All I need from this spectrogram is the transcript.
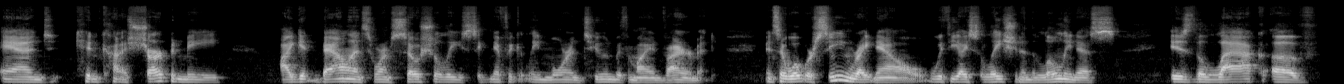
and can kind of sharpen me, I get balance where I'm socially significantly more in tune with my environment. And so, what we're seeing right now with the isolation and the loneliness is the lack of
